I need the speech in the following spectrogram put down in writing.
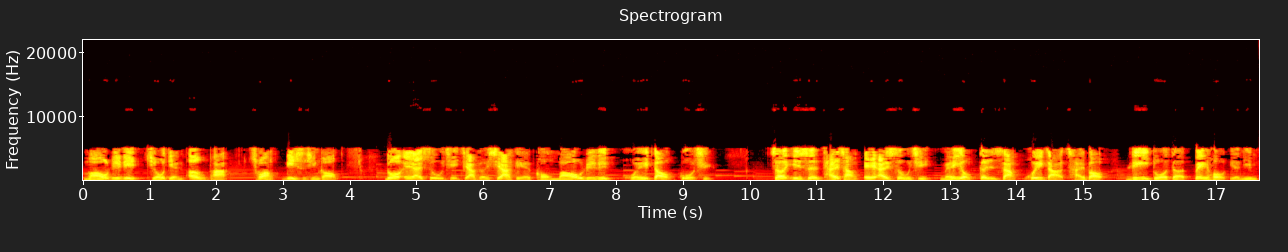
毛利率九点二五趴，创历史新高。若 AI 服务器价格下跌，恐毛利率回到过去。这应是台厂 AI 伺服器没有跟上辉达财报利多的背后原因，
